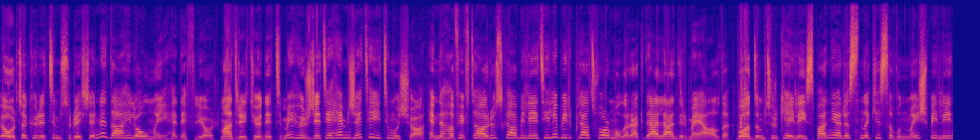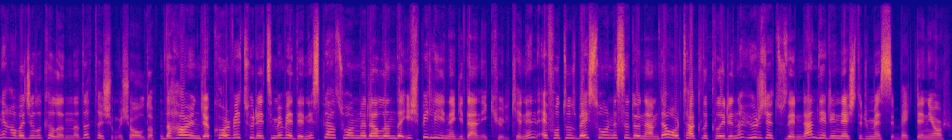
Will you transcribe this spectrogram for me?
ve ortak üretim süreçlerine dahil olmayı hedefliyor. Madrid yönetimi Hürjet'i hem jet eğitim uçağı hem de hafif taarruz kabiliyetiyle bir platform olarak değerlendirmeye aldı. Bu adım Türkiye ile İspanya arasındaki savunma işbirliğini havacılık alanına da taşımış oldu. Daha önce korvet üretimi ve deniz platformları alanında işbirliğine giden iki ülkenin F-35 sonrası dönemde ortaklıklarını Hürjet üzerinden derinleştirmesi bekleniyor.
